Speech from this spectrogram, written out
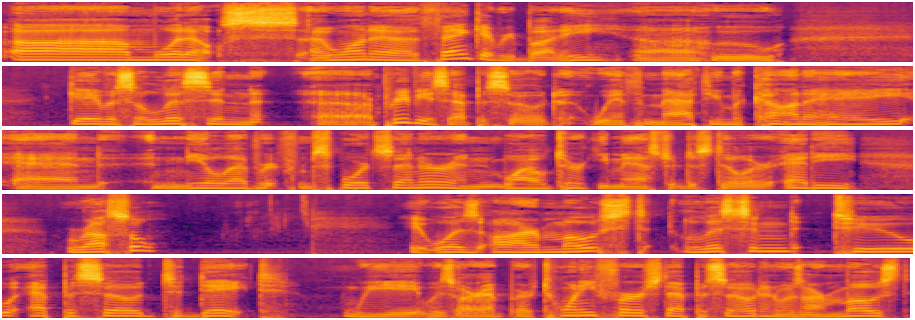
Um, what else? I want to thank everybody uh, who gave us a listen, uh, a previous episode with Matthew McConaughey and Neil Everett from Sports Center and Wild Turkey Master Distiller Eddie Russell. It was our most listened to episode to date. We it was our our 21st episode and it was our most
